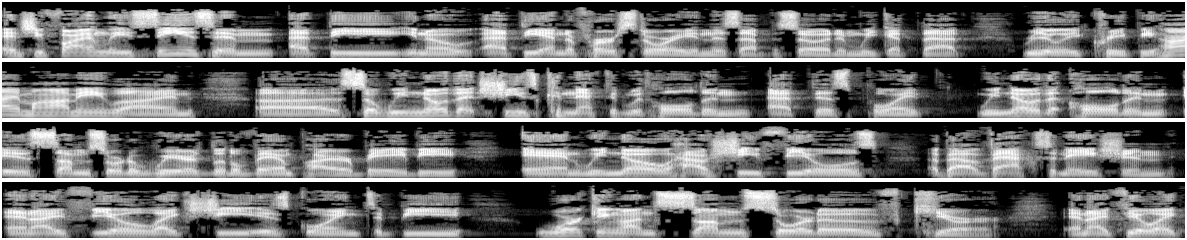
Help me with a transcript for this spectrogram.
And she finally sees him at the, you know, at the end of her story in this episode, and we get that really creepy "Hi, mommy" line. Uh, so we know that she's connected with Holden at this point. We know that Holden is some sort of weird little vampire baby, and we know how she feels about vaccination. And I feel like she is going to be working on some sort of cure. And I feel like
